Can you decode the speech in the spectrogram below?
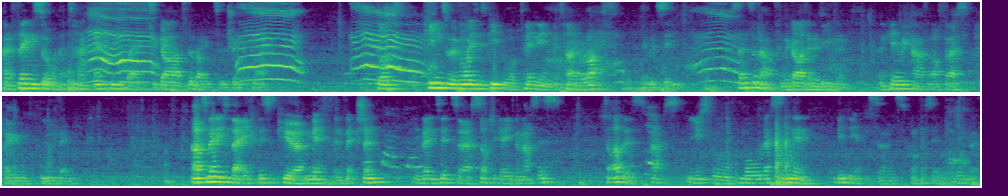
and a flaming sword that turned every way to guard the way to the tree of life. God, keen to avoid his people obtaining eternal life, it would seem, sends them out from the Garden of Eden. And here we have our first home leaving. Now, to many today, this is pure myth and fiction, invented to subjugate the masses. To others, perhaps a useful moral lesson in obedience and confessing wrongdoing.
